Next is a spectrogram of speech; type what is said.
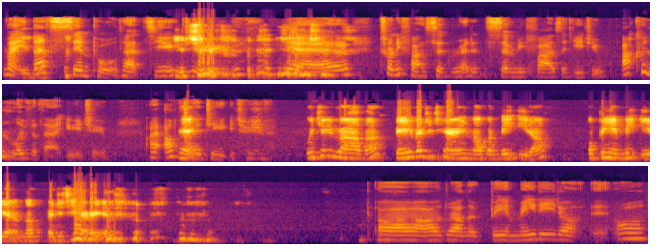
Mate, YouTube. that's simple. That's YouTube. YouTube. yeah, 25 said Reddit, 75 said YouTube. I couldn't live without YouTube. I upload yeah. to YouTube. Would you rather be a vegetarian love a meat eater, or be a meat eater and love a vegetarian? Uh, I would rather be a meat eater. eh, Oh,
